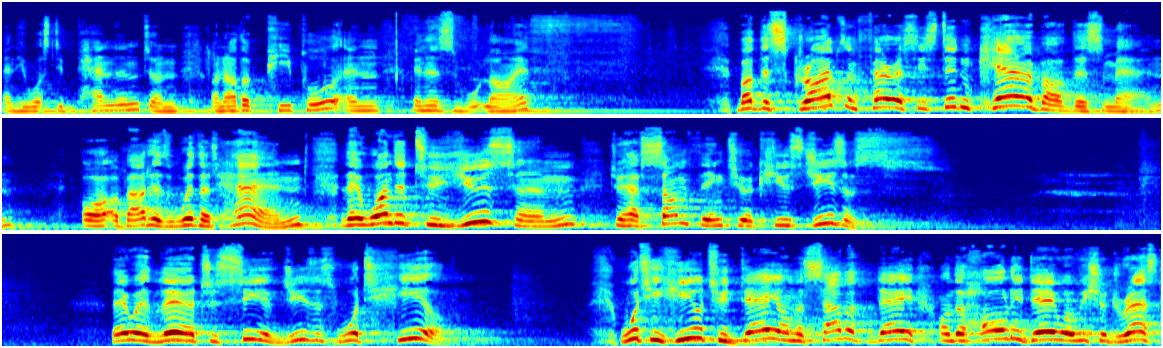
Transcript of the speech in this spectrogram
and he was dependent on, on other people and in his life. But the scribes and Pharisees didn't care about this man or about his withered hand. They wanted to use him to have something to accuse Jesus. They were there to see if Jesus would heal. Would he heal today on the Sabbath day, on the holy day where we should rest?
